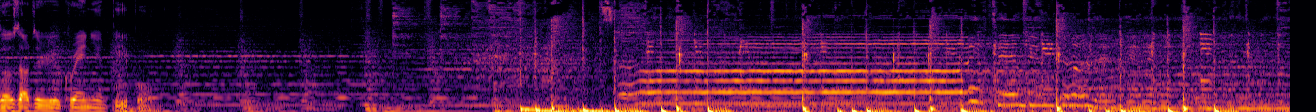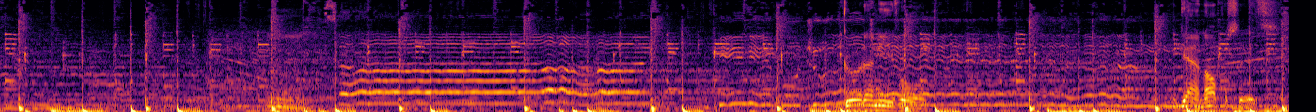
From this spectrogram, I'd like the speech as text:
Those are the Ukrainian people. Hmm. Good and evil. Again, opposites.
